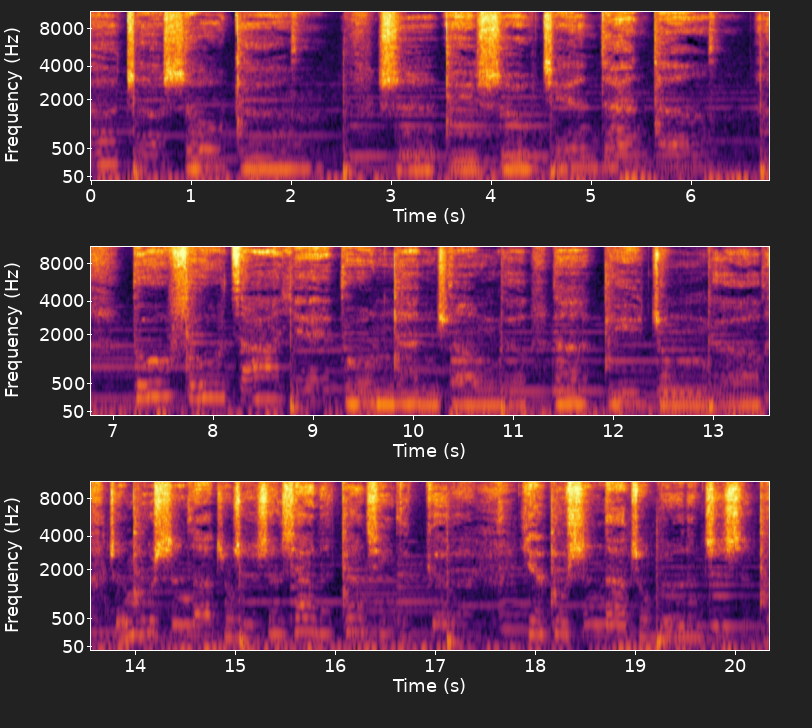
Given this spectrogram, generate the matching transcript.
的这首歌是一首简单的、不复杂也不难唱的那一种歌。这不是那种只剩下那钢琴的歌，也不是那种不能只是朋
